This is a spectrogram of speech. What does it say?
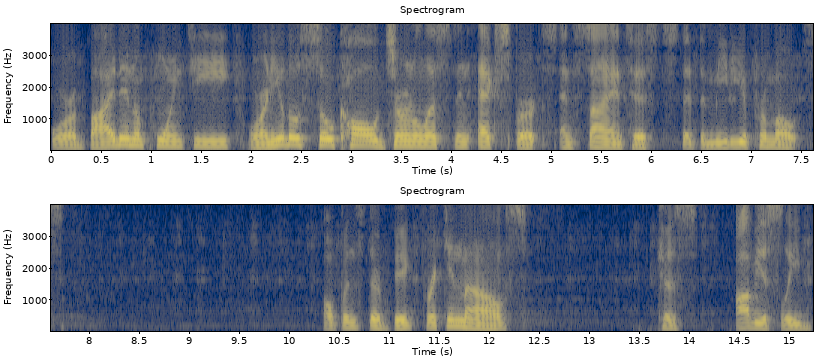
or a Biden appointee or any of those so called journalists and experts and scientists that the media promotes opens their big freaking mouths because obviously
